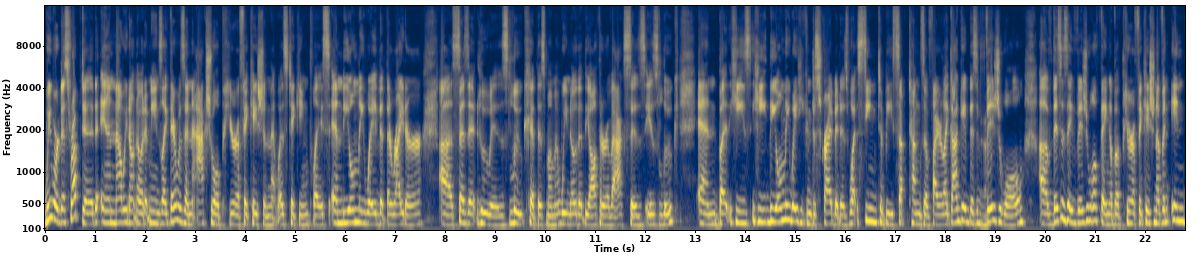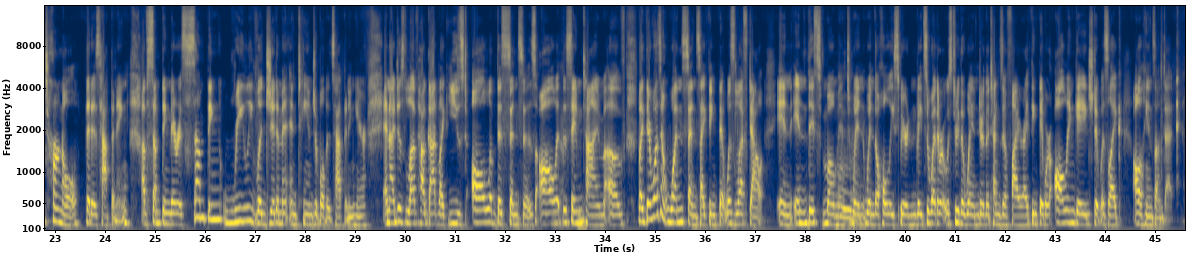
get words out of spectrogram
we were disrupted and now we don't know what it means. Like there was an actual purification that was taking place. And the only way that the writer uh, says it, who is Luke at this moment, we know that the author of Acts is, is Luke. And, but he's, he, the only way he can describe it is what seemed to be tongues of fire. Like God gave this visual of this is a visual thing of a purification of an internal that is happening of something. There is something really legitimate and tangible that's happening here. And I just love how God like used all of the senses all at the same time of like there wasn't one sense I think that was left out in in this moment when when the Holy Spirit invades. So whether it was through the wind or the tongues of fire, I think they were all engaged. It was like all hands on deck.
